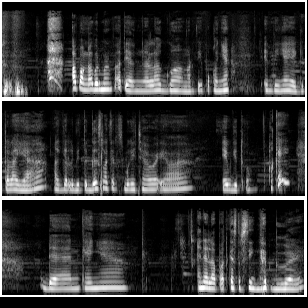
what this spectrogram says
Apa nggak bermanfaat ya? Nggak lah gue gak ngerti. Pokoknya intinya ya gitulah ya. Agak lebih tegas lah kita sebagai cewek ya. Ya begitu. Oke? Okay? dan kayaknya ini adalah podcast tersingkat gue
